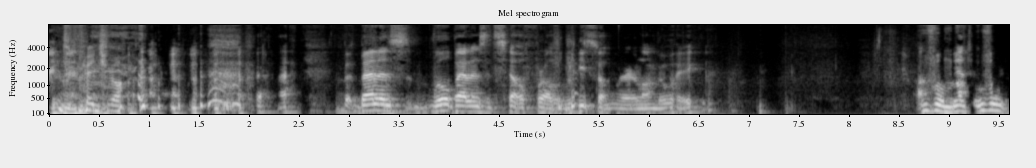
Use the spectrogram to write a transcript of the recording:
weet je wel. Balance will balance itself probably somewhere along the way. Hoeveel, men- hoeveel,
